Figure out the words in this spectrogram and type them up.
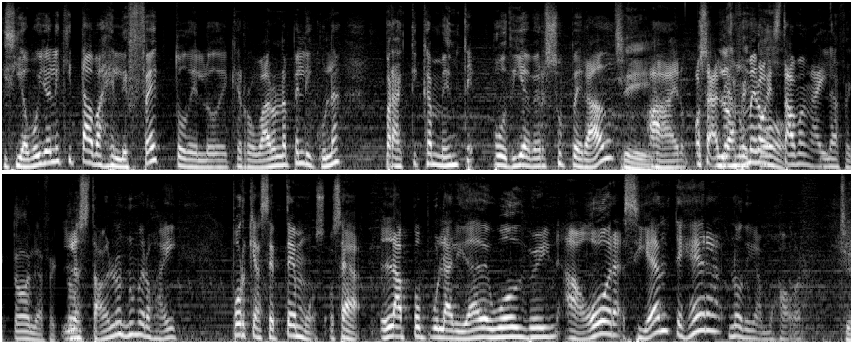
Y si a vos ya le quitabas el efecto de lo de que robaron la película, prácticamente podía haber superado Sí. a Iron O sea, Le los afectó, números estaban ahí. Le afectó, le afectó. Lo estaban los números ahí. Porque aceptemos, o sea, la popularidad de Wolverine ahora, si antes era, no digamos ahora. Sí.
